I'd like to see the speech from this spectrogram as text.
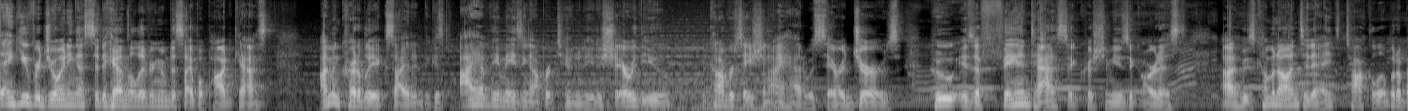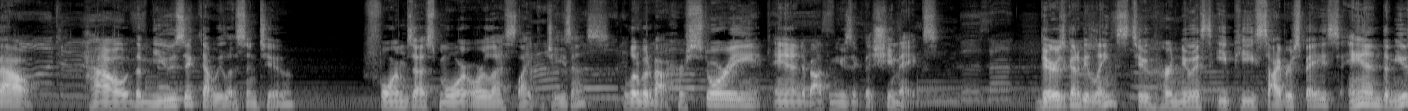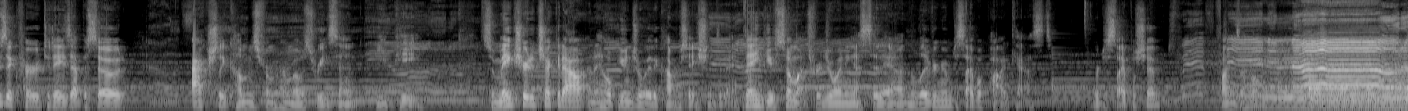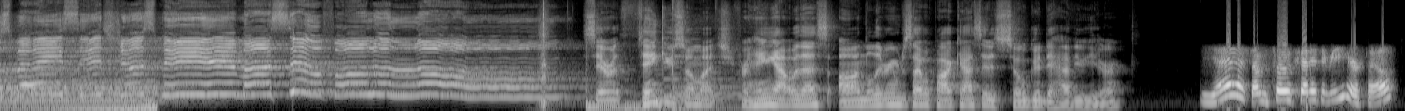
Thank you for joining us today on the Living Room Disciple podcast. I'm incredibly excited because I have the amazing opportunity to share with you the conversation I had with Sarah Juers, who is a fantastic Christian music artist uh, who's coming on today to talk a little bit about how the music that we listen to forms us more or less like Jesus, a little bit about her story, and about the music that she makes. There's going to be links to her newest EP, Cyberspace, and the music for today's episode actually comes from her most recent EP. So make sure to check it out, and I hope you enjoy the conversation today. Thank you so much for joining us today on the Living Room Disciple podcast, where discipleship finds a home. Sarah, thank you so much for hanging out with us on the Living Room Disciple podcast. It is so good to have you here. Yes, I'm so excited to be here, Phil.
